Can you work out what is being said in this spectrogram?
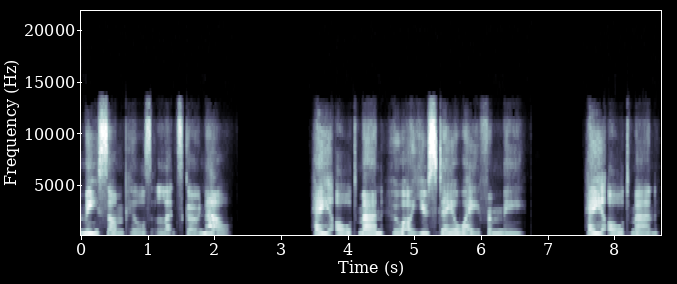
me some pills. Let's go now. Hey, old man, who are you? Stay away from me. Hey, old man,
